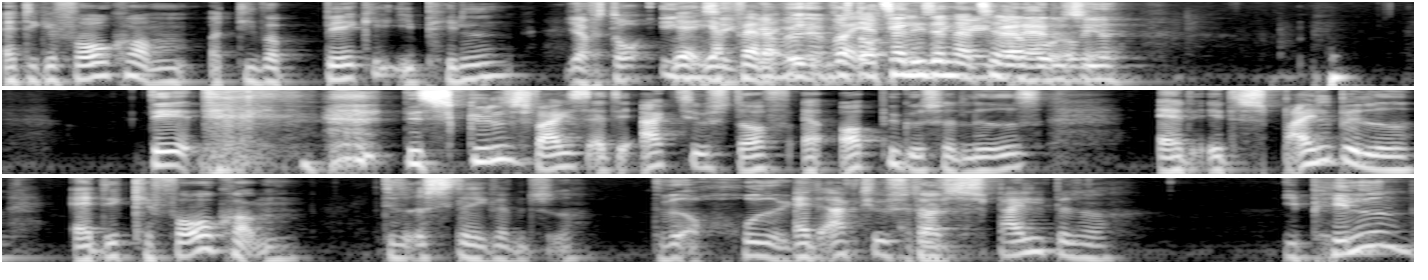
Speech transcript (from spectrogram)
at det kan forekomme, og de var begge i pillen, Jeg forstår Ja, jeg ingenting. fatter ved- ikke- forstår jeg tager lige den her ingenting er, på, du okay. siger. Det, det skyldes faktisk, at det aktive stof er opbygget således, at et spejlbillede, at det kan forekomme, det ved jeg slet ikke, hvad det betyder. Det ved jeg overhovedet ikke. Er det aktivt stof Altså- spejlbilleder I pillen?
